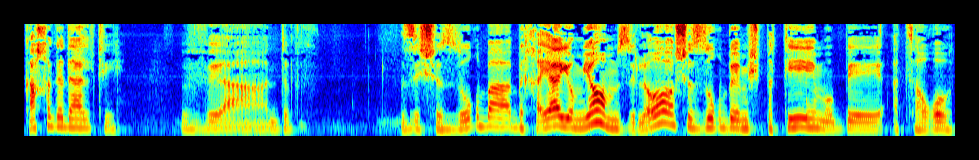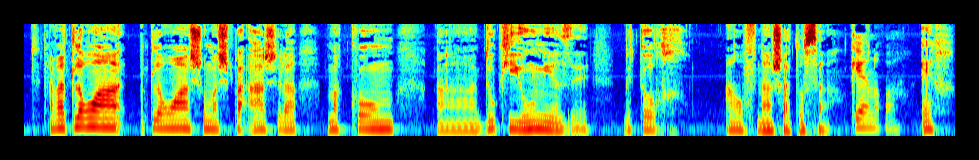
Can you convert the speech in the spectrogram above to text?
ככה גדלתי. והדבר... זה שזור ב... בחיי היומיום, זה לא שזור במשפטים או בהצהרות. אבל את לא רואה, את לא רואה שום השפעה של המקום הדו-קיומי הזה בתוך האופנה שאת עושה. כן, רואה. איך?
